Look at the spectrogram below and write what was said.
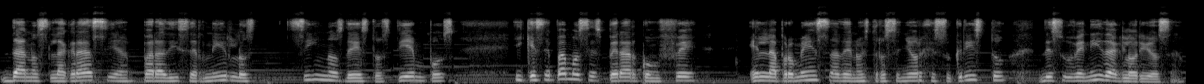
Danos la gracia para discernir los signos de estos tiempos y que sepamos esperar con fe en la promesa de nuestro Señor Jesucristo de su venida gloriosa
